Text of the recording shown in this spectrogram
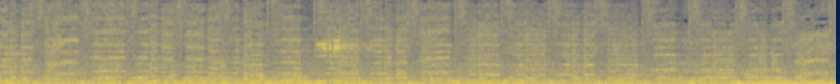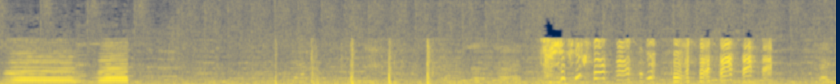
Ha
